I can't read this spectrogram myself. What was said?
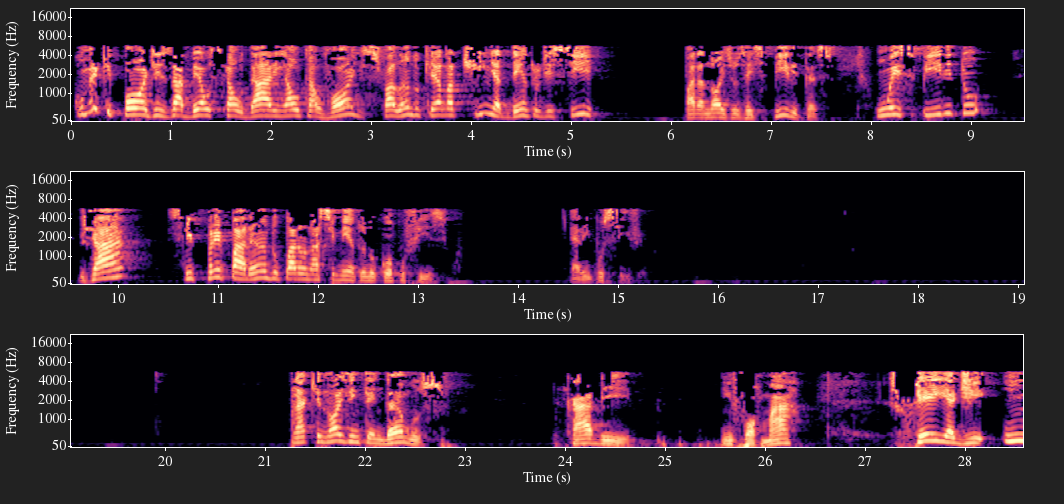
Como é que pode Isabel saudar em alta voz, falando que ela tinha dentro de si, para nós os espíritas, um espírito já se preparando para o nascimento no corpo físico? Era impossível. Para que nós entendamos, cabe informar, cheia de um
